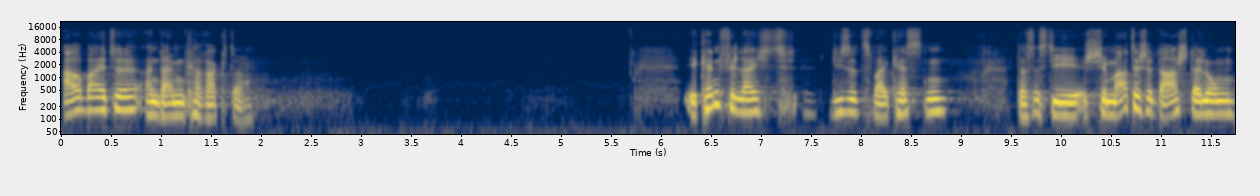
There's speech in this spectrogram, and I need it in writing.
Arbeite an deinem Charakter. Ihr kennt vielleicht diese zwei Kästen. Das ist die schematische Darstellung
